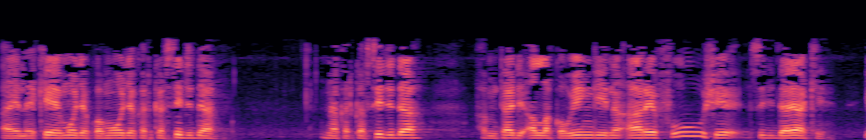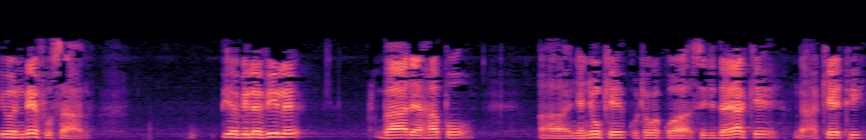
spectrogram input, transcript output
aelekee moja kwa moja katika sijda. Na katika sijda amtaji Allah kwa wingi na arefushe sijda yake. Iwe ndefu sana. Pia vile vile baada ya hapo uh, nyanyuke kutoka kwa sijida yake na aketi.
